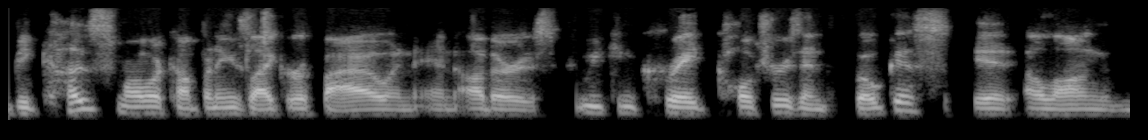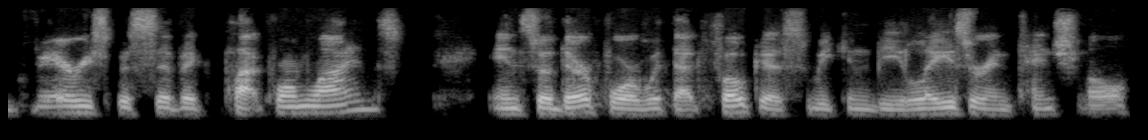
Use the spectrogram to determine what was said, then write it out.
because smaller companies like OerthBio and, and others, we can create cultures and focus it along very specific platform lines. And so, therefore, with that focus, we can be laser intentional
